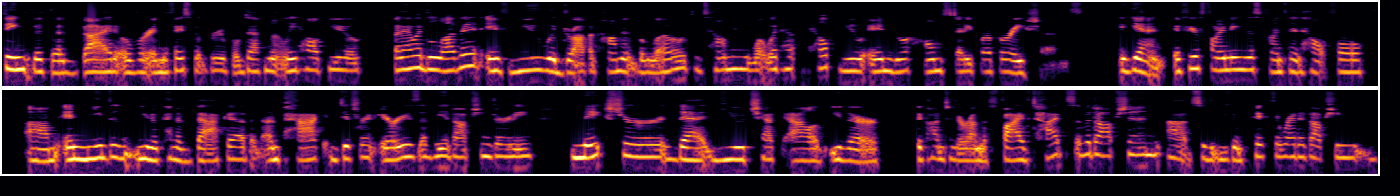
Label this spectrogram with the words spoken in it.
think that the guide over in the Facebook group will definitely help you. But I would love it if you would drop a comment below to tell me what would help you in your home study preparations. Again, if you're finding this content helpful um, and need to, you know, kind of back up and unpack different areas of the adoption journey, make sure that you check out either the content around the five types of adoption uh, so that you can pick the right adoption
